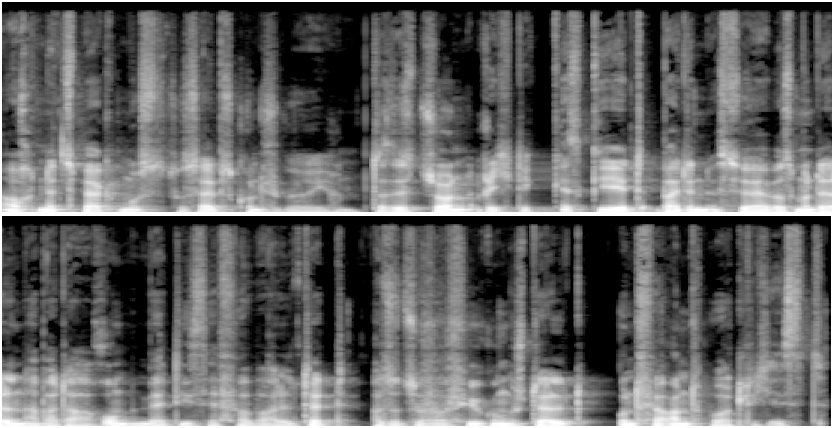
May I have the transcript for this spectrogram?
Auch Netzwerk musst du selbst konfigurieren. Das ist schon richtig. Es geht bei den Service-Modellen aber darum, wer diese verwaltet, also zur Verfügung stellt und verantwortlich ist.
